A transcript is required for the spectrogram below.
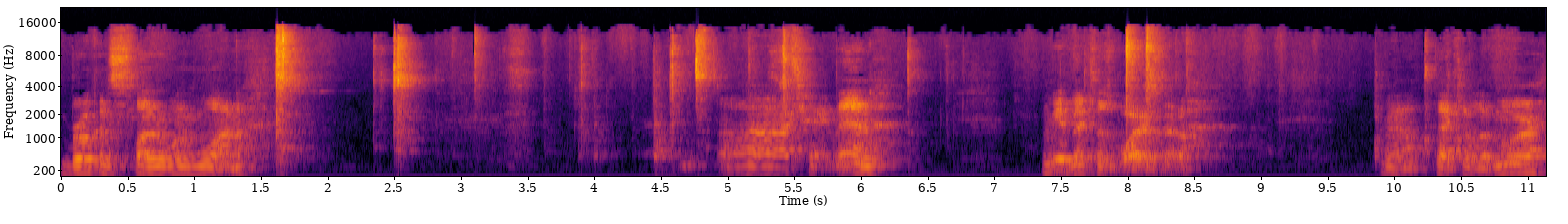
Broken slotted one one. Okay, then let me get back to those wires though. Well, back a little bit more.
